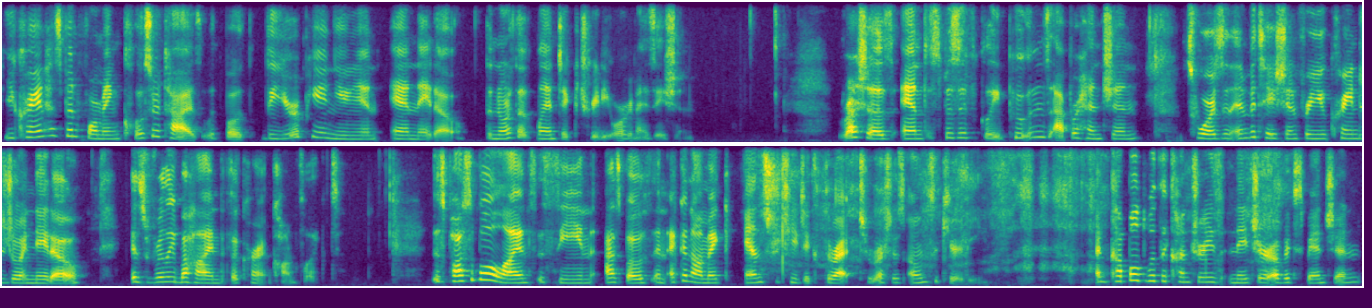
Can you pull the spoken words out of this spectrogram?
Ukraine has been forming closer ties with both the European Union and NATO, the North Atlantic Treaty Organization. Russia's, and specifically Putin's apprehension towards an invitation for Ukraine to join NATO, is really behind the current conflict. This possible alliance is seen as both an economic and strategic threat to Russia's own security. And coupled with the country's nature of expansion,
